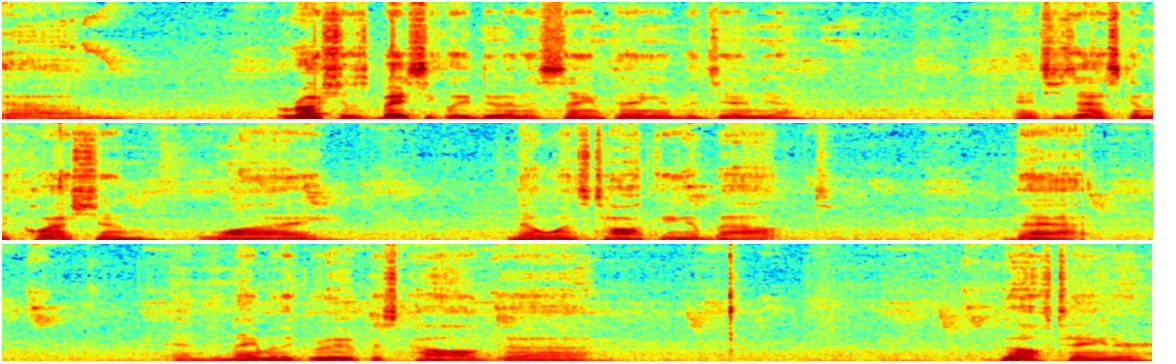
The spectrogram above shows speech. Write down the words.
um, Russia's basically doing the same thing in Virginia. And she's asking the question why no one's talking about that. And the name of the group is called uh, Gulftainer.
